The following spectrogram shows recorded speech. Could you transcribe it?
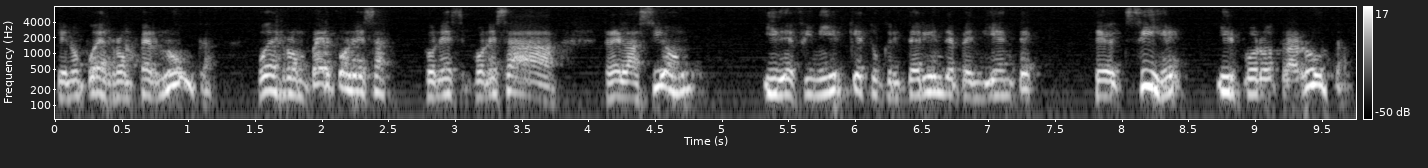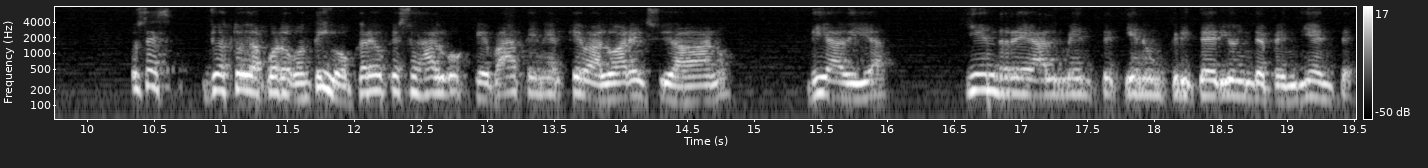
que no puedes romper nunca. Puedes romper con esa, con, con esa relación y definir que tu criterio independiente te exige ir por otra ruta. Entonces, yo estoy de acuerdo contigo. Creo que eso es algo que va a tener que evaluar el ciudadano día a día, quién realmente tiene un criterio independiente,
